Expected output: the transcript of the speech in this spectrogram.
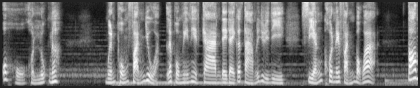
โอ้โหขนลุกเนอะเหมือนผมฝันอยู่อะและผมเห็นเหตุการณ์ใด ๆ ก็ตามแล้วอยู่ดีๆ เสียงคนในฝันบอกว่า ต้อม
